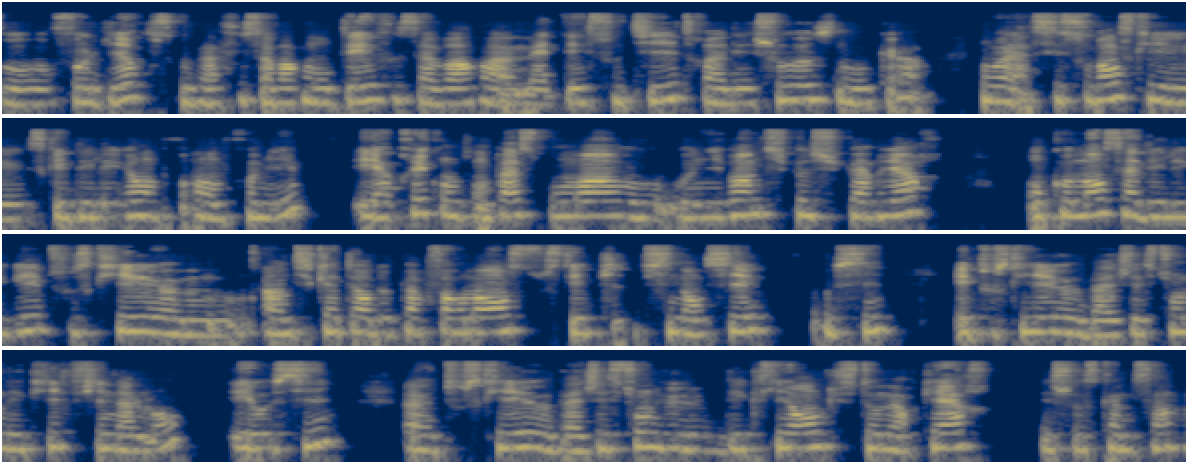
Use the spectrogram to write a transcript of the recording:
faut, faut le dire, parce que bah, faut savoir monter, faut savoir euh, mettre des sous-titres, des choses. Donc, voilà, c'est souvent ce qui est, ce qui est délégué en, premier. Et après, quand on passe pour moi au, niveau un petit peu supérieur, on commence à déléguer tout ce qui est euh, indicateur de performance, tout ce qui est financier aussi, et tout ce qui est euh, bah, gestion d'équipe finalement, et aussi euh, tout ce qui est bah, gestion des clients, customer care, des choses comme ça.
